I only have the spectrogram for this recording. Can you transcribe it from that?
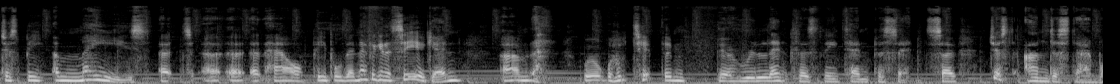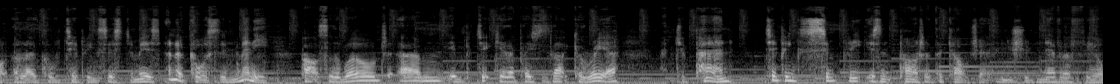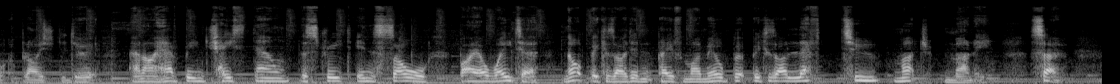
just be amazed at, uh, at how people they're never going to see again. Um, We'll, we'll, tip them relentlessly 10%. So just understand what the local tipping system is. And of course, in many parts of the world, um, in particular places like Korea and Japan, Tipping simply isn't part of the culture and you should never feel obliged to do it. And I have been chased down the street in Seoul by a waiter, not because I didn't pay for my meal, but because I left too much money. So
